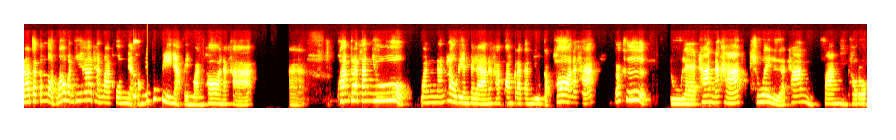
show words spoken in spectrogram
เราจะกำหนดว่าวันที่ 5 ธันวาคมเนี่ยของทุกปีเนี่ยเป็นวันพ่อนะคะอ่าความกระตันยูวันนั้นเราเรียนไปแล้วนะคะ ความกระตันยูกับพ่อนะคะ ก็คือดูแลท่านนะคะ ช่วยเหลือท่าน ฟังเคารพ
